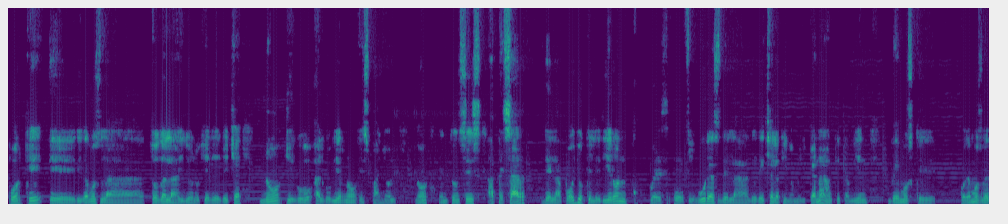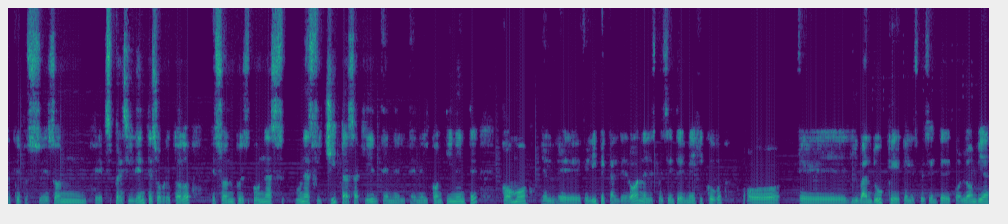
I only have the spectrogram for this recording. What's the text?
porque, eh, digamos, la, toda la ideología de derecha no llegó al gobierno español. ¿No? Entonces, a pesar del apoyo que le dieron, pues, figuras de la derecha latinoamericana, aunque también vemos que podemos ver que pues, eh, son expresidentes sobre todo, que son pues unas, unas fichitas aquí en el, en el continente, como el eh, Felipe Calderón, el expresidente de México, o eh, Iván Duque, el expresidente de Colombia,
